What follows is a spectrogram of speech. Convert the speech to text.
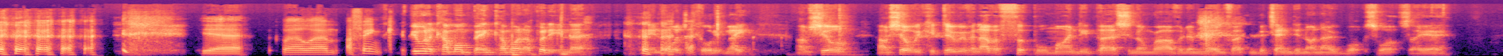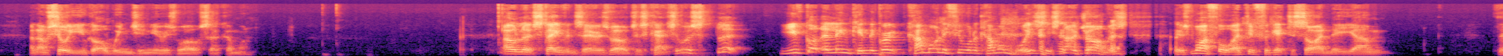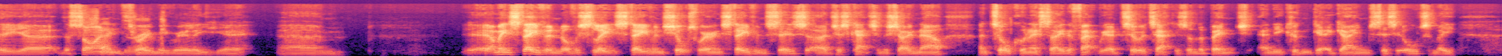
yeah. Well, um, I think if you want to come on, Ben, come on. I'll put it in the in the, what you call it, mate? I'm sure. I'm sure we could do with another football-minded person on rather than me fucking pretending I know what's what. So yeah. And I'm sure you've got a whinge in you as well. So come on. Oh, look, Steven's there as well. Just catch it. Well, look, you've got a link in the group. Come on if you want to come on, boys. It's no dramas. It's my fault. I did forget to sign the um the uh the signing through me, really. Yeah. Um I mean, Stephen, obviously, Stephen Schultz wearing Stephen says, uh, just catching the show now and talk on Esse. The fact we had two attackers on the bench and he couldn't get a game says it all to me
